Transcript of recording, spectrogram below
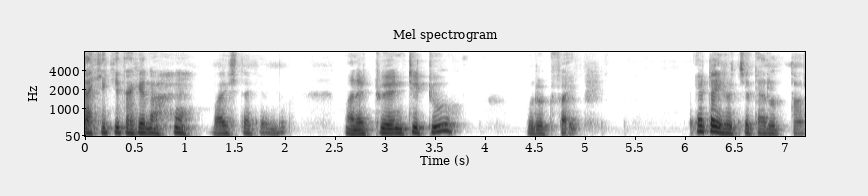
থাকে কি থাকে না? হ্যাঁ বাইশ থাকে। মানে টোয়েন্টি টু রুট ফাইভ এটাই হচ্ছে তার উত্তর।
